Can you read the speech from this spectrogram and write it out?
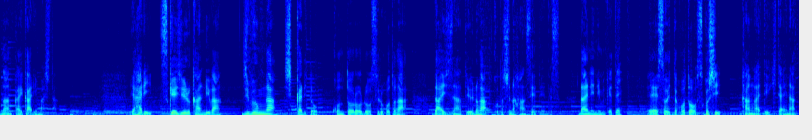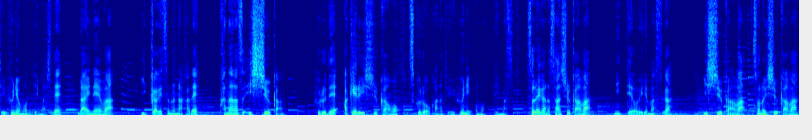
何回かありました。やはりスケジュール管理は自分がしっかりとコントロールをすることが大事だというのが今年の反省点です。来年に向けて、えー、そういったことを少し考えていきたいなというふうに思っていまして来年は1ヶ月の中で必ず1週間フルで開ける1週間を作ろうかなというふうに思っています。それ以外の3週間は日程を入れますが1週間はその1週間は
